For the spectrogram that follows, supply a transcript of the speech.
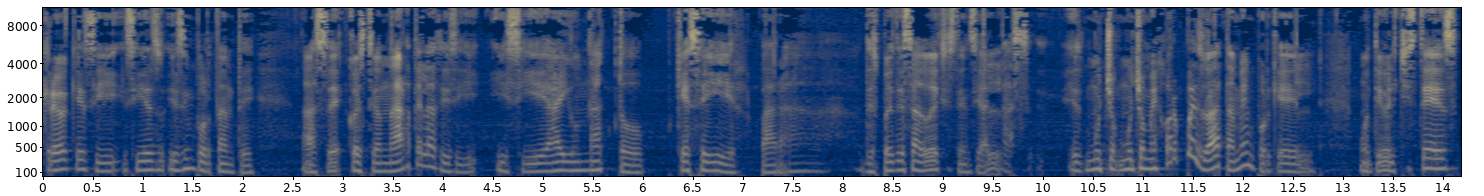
creo que sí, sí es, es importante hacer, cuestionártelas y si, y si hay un acto que seguir para después de esa duda existencial las, es mucho mucho mejor pues va también porque el motivo el chiste es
